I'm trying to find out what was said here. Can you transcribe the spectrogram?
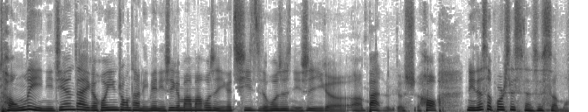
同理，你今天在一个婚姻状态里面，你是一个妈妈，或是一个妻子，或者你是一个呃伴侣的时候，你的 support system 是什么？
